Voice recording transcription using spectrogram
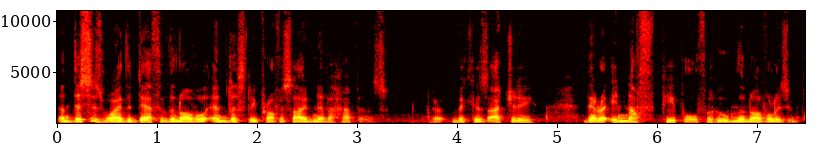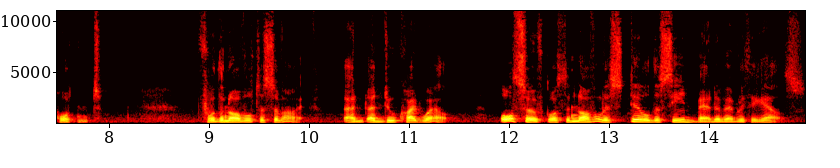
and this is why the death of the novel endlessly prophesied never happens. You know, because actually, there are enough people for whom the novel is important for the novel to survive and, and do quite well. Also, of course, the novel is still the seedbed of everything else.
